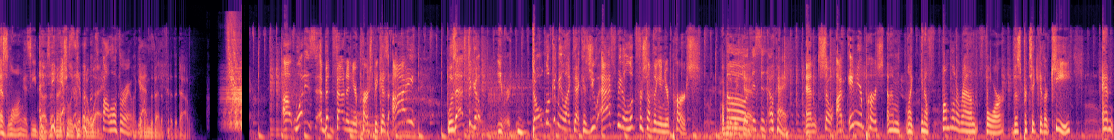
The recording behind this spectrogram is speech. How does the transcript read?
As long as he does eventually Yes. give it away. Follow through. I'll give yes. him the benefit of the doubt. Uh, what has been found in your purse? Because I was asked to go. You were, don't look at me like that because you asked me to look for something in your purse over the weekend. oh, weekend. this is okay. And so I'm in your purse and I'm like, you know, fumbling around for this particular key. And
